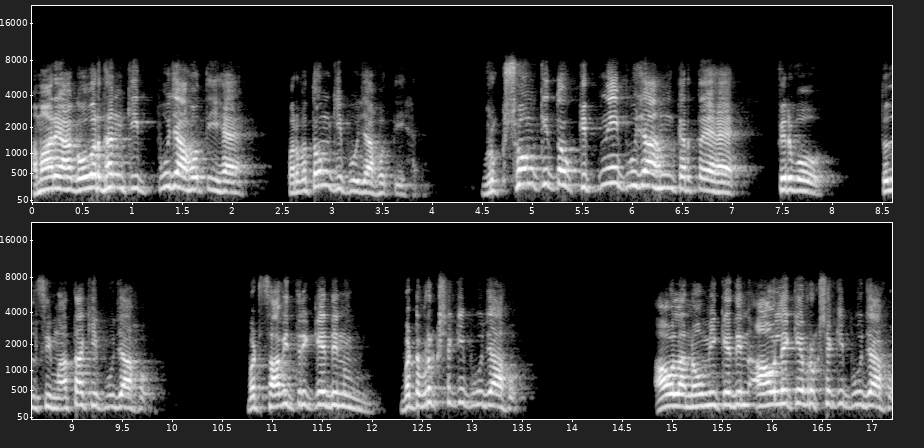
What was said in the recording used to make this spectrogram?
हमारे यहाँ गोवर्धन की पूजा होती है, पर्वतों की पूजा होती है। वृक्षों की तो कितनी पूजा हम करते हैं, फिर वो तुलसी माता की पूजा हो। बट सावित्री के दिन वट वृक्ष की पूजा हो। आंवला नवमी के दिन आंवले के वृक्ष की पूजा हो।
